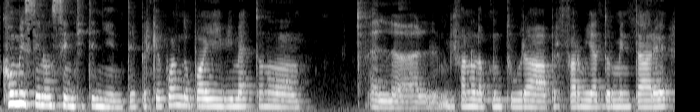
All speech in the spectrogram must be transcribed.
come se non sentite niente, perché quando poi vi mettono mi fanno la puntura per farmi addormentare,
